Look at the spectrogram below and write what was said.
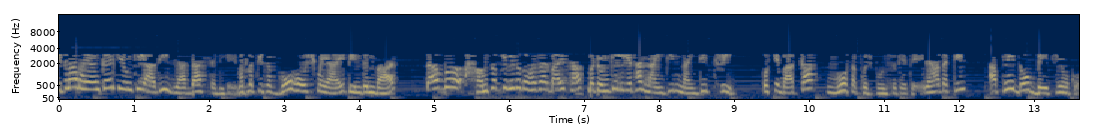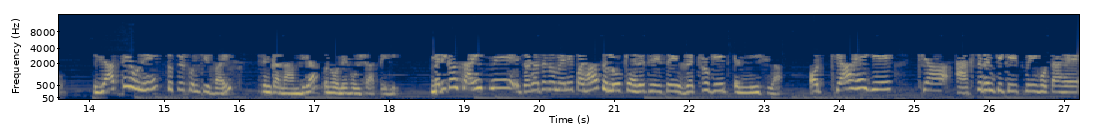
इतना भयंकर कि उनकी आधी याददाश्त चली गई। मतलब कि जब वो होश में आए तीन दिन बाद, तब हम सब के लिए तो 2022 था बट उनके लिए था 1993 उसके बाद का वो सब कुछ भूल चुके थे। यहाँ तक कि अपनी दो बेटियों को याद थी उन्हें तो सिर्फ़ उनकी वाइफ जिनका नाम दिया, उन्होंने होश आते ही। मेडिकल साइंस में जगह जगह मैंने पढ़ा तो लोग कह रहे थे इसे रेट्रोगेट एमनीसिया और क्या है ये? क्या एक्सीडेंट के केस में होता है?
